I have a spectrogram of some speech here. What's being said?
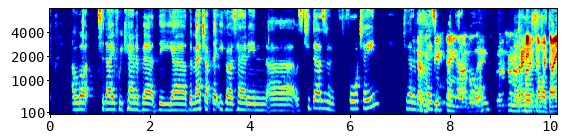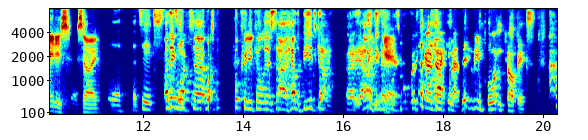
a lot today, if we can, about the uh, the matchup that you guys had in uh, it was 2014. 2015, I believe. That's when I, was I don't even know what day it is, so Yeah, that's it. I think That's it. what's uh, what's more critical is uh, how the beard's going. Uh, yeah, I think that's Yeah. Let's go back to that. These are the important topics.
